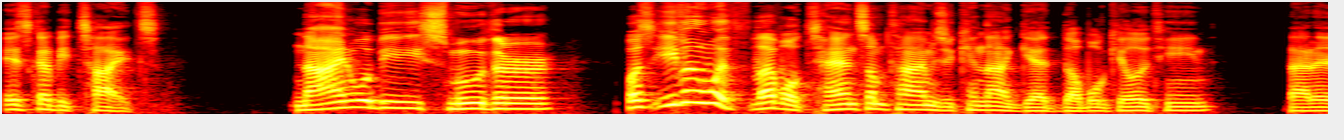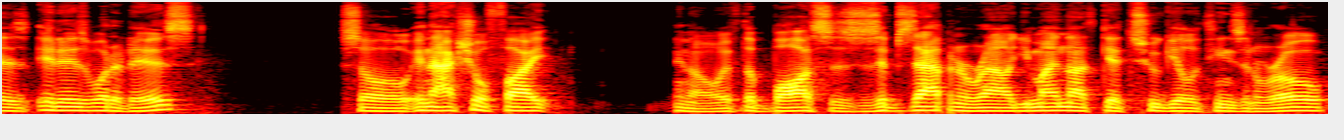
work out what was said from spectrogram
it's gonna be tight. Nine will be smoother, but even with level 10, sometimes you cannot get double guillotine. That is, it is what it is. So in actual fight, you know, if the boss is zip zapping around, you might not get two guillotines in a row.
